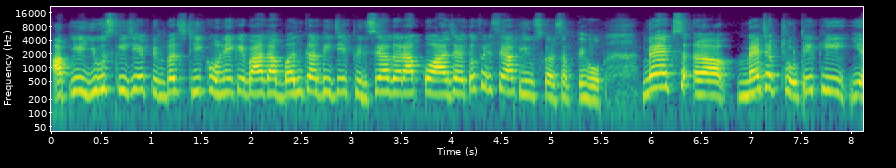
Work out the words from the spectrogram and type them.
आप ये यूज़ कीजिए पिंपल्स ठीक होने के बाद आप बंद कर दीजिए फिर से अगर आपको आ जाए तो फिर से आप यूज़ कर सकते हो। मैं एक, आ, मैं जब छोटी थी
